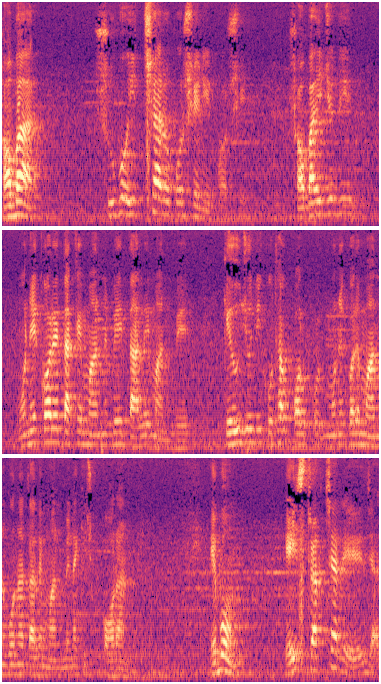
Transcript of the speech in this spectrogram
সবার শুভ ইচ্ছার ওপর সে নির্ভরশীল। সবাই যদি মনে করে তাকে মানবে, তাহলে মানবে। কেউ যদি কোথাও কল মনে করে মানবো না, তাহলে মানবে না, কিছু করার নেই। এবং এই স্ট্রাকচারে যা,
